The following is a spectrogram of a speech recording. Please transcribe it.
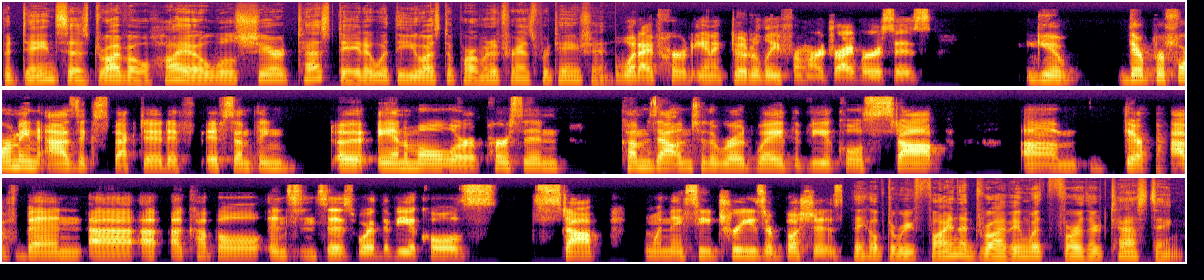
Bodane says Drive Ohio will share test data with the U.S. Department of Transportation. What I've heard anecdotally from our drivers is, you know, they're performing as expected. If if something, an animal or a person comes out into the roadway, the vehicles stop. Um, there have been uh, a, a couple instances where the vehicles stop when they see trees or bushes. They hope to refine the driving with further testing.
